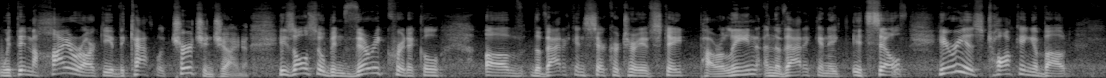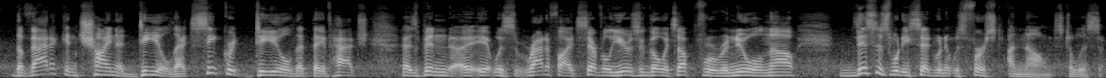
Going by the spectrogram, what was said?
within the hierarchy of the Catholic Church in China. He's also been very critical of the Vatican Secretary of State, Parolin, and the Vatican it- itself. Here he is talking about the Vatican China deal, that secret deal that they've hatched, has been, uh, it was ratified several years ago. It's up for renewal now. This is what he said when it was first announced. To listen.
